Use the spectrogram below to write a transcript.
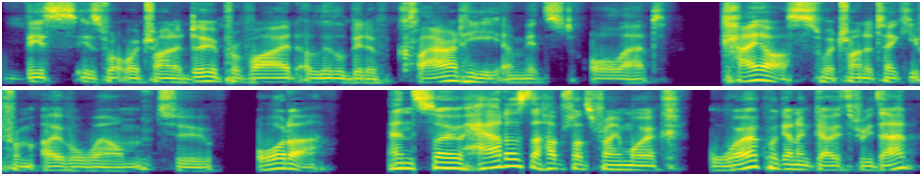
this is what we're trying to do provide a little bit of clarity amidst all that chaos. We're trying to take you from overwhelm to order. And so, how does the HubShots framework work? We're going to go through that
